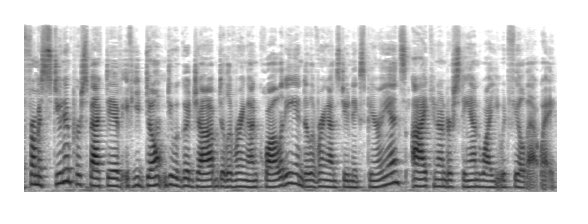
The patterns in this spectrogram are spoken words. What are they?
From a student perspective, if you don't do a good job delivering on quality and delivering on student experience, I can understand why you would feel that way.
